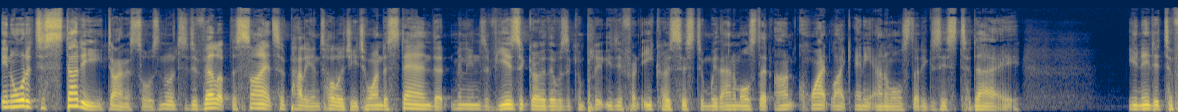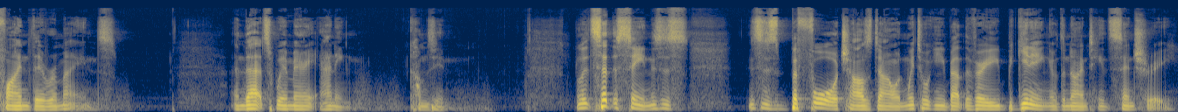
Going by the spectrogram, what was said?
in order to study dinosaurs, in order to develop the science of paleontology, to understand that millions of years ago there was a completely different ecosystem with animals that aren't quite like any animals that exist today, you needed to find their remains. And that's where Mary Anning comes in. Let's set the scene. This is, this is before Charles Darwin. We're talking about the very beginning of the 19th century.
